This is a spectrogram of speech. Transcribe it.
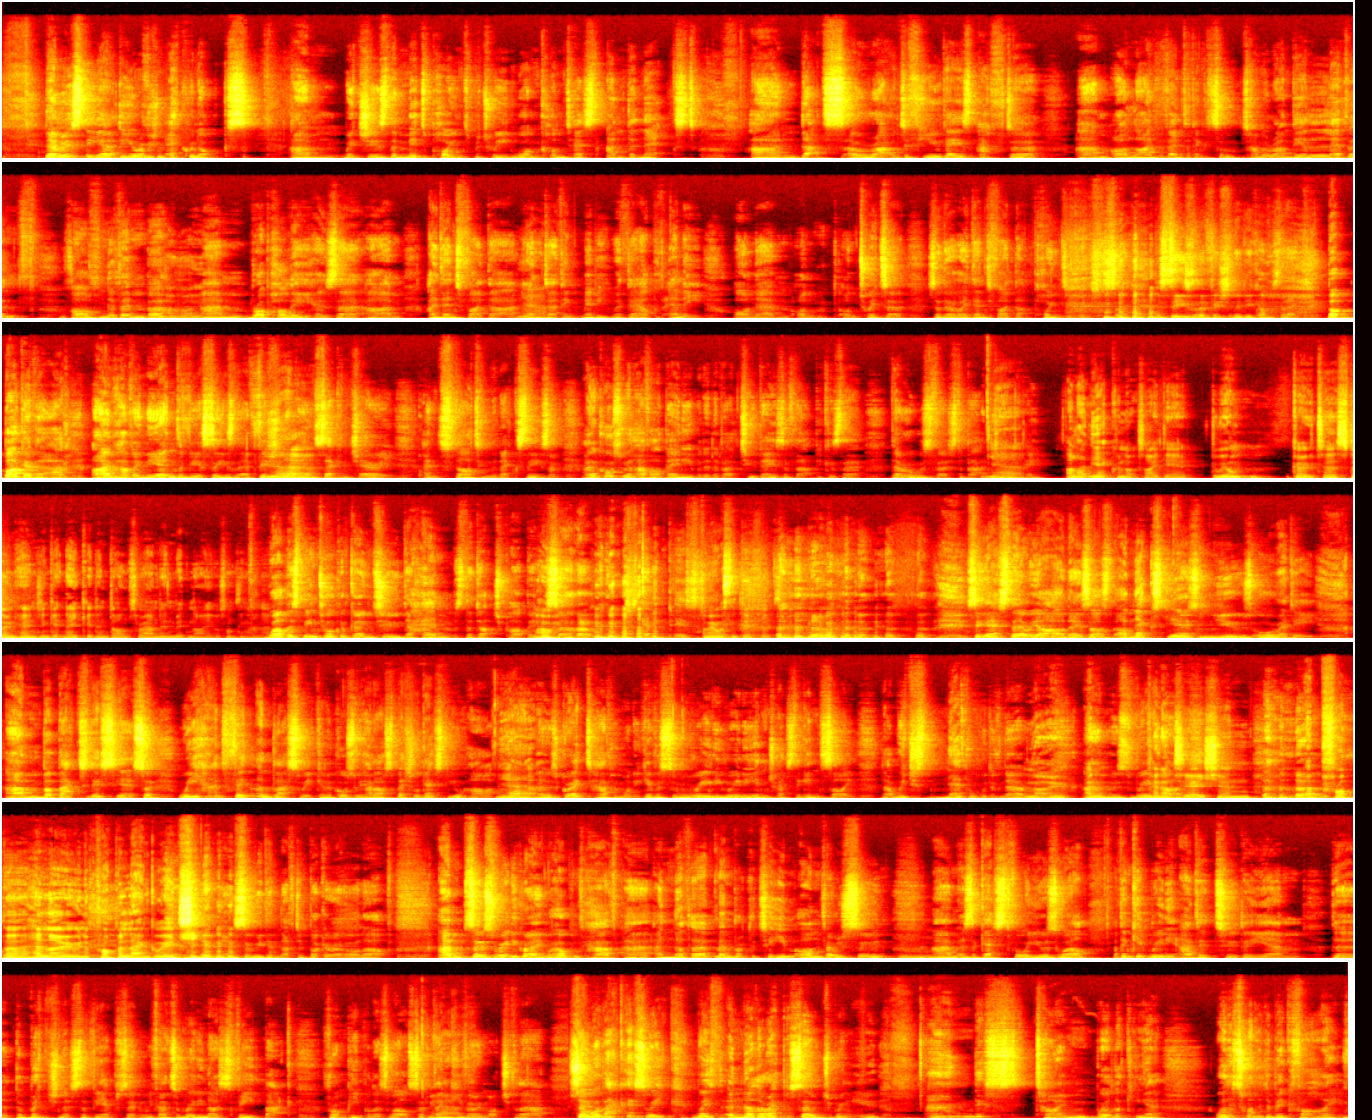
There is the uh, the Eurovision equinox, um, which is the midpoint between one contest and the next, and that's around a few days after um, our live event. I think it's sometime around the 11th of November. Oh, right. Um, Rob Holly has uh, um, identified that, Yeah. and I think maybe with the help of Ellie on um, on on Twitter, so they've identified that point at which sort of the season officially becomes the next. But bugger that, I'm having the end of the season officially Yeah. being second cherry and starting the next season. And of course, we'll have Albania within about two days of that because they're they're always first about Yeah. generally. I like the equinox idea. Do we all Hmm. Go to Stonehenge and get naked and dance around in midnight or something like that? Well, there's been talk of going to the Hems, the Dutch pub in oh. Soho, just getting pissed. Oh. I mean, what's the difference? So yes, there we are. There's our, our next year's news already. Um, but back to this year. So we had Finland last week, and of course we had our special guest Juha. Yeah. And it was great to have him on. He gave us some really, really interesting insight that we just never would have known. No. And And it was really pronunciation, a proper hello in a proper language. Yeah, so we didn't have to bugger it all up. Um, so it's really great. We're hoping to have uh, another member of the team on very soon um, as a guest for you as well. I think it really added to the um, the the richness of the episode, and we've had some really nice feedback from people as well. So thank you very much for that. So we're back this week with another episode to bring you, and this time we're looking at well, it's one of the big five.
